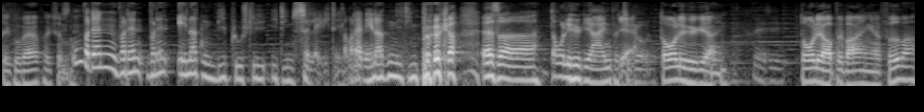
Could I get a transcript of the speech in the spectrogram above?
det kunne være, for eksempel. Sådan, Hvordan, hvordan, hvordan ender den lige pludselig i din salat? Eller hvordan ender den i din burger? Altså, Dårlig hygiejne på Ja, dårlig hygiejne. Dårlig opbevaring af fødevarer.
